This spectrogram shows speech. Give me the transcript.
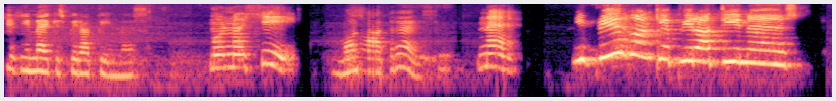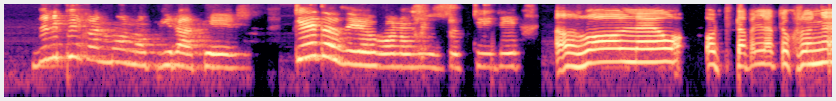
και γυναίκες πειρατίνες. Μοναχοί. Μόνο άντρες. Ναι. Υπήρχαν και πειρατίνες. Δεν υπήρχαν μόνο πειρατές. Και τα δύο εγώ νομίζω, κύριε. Εγώ λέω ότι τα παλιά του χρόνια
